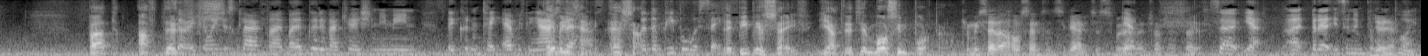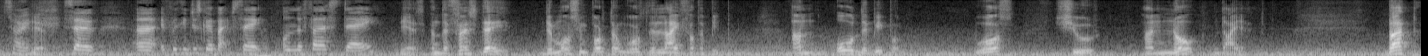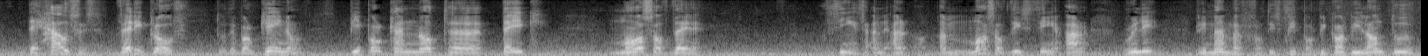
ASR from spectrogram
But after Sorry, can we just clarify? By a good evacuation, you mean they couldn't take everything out Everything, of their house, exactly. but the people were safe. the people were safe, yeah, that's the most important. Can we say that whole sentence again, just without Yeah. interrupting? So, Yes. So yeah, uh, but it's an important Yeah, yeah. point. Sorry. Yes. So uh, if we can just go back to say on the first day, Yes, on the first day, the most important was the life of the people, and all the people was sure and no diet. But the houses very close to the volcano, people cannot uh, take most of the things, and, and, and most of these things are really remembered for these people because belong to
